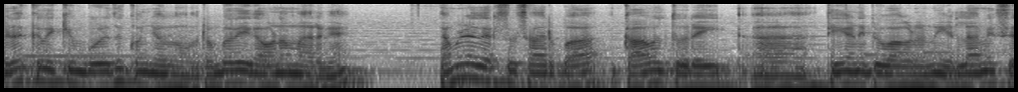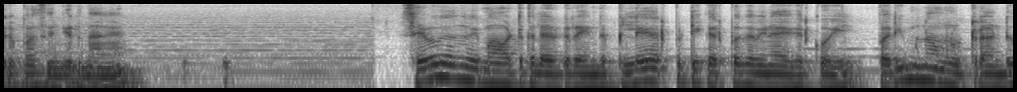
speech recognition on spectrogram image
விளக்கு வைக்கும் பொழுது கொஞ்சம் ரொம்பவே கவனமாக இருங்க. தமிழக அரசு சார்பாக காவல்துறை தீயணைப்பு வாகனம்னு எல்லாமே சிறப்பாக செஞ்சுருந்தாங்க. சிவகங்கை மாவட்டத்தில் இருக்கிற இந்த பிள்ளையார்பட்டி கற்பக விநாயகர் கோயில் பதிமூணாம் நூற்றாண்டு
